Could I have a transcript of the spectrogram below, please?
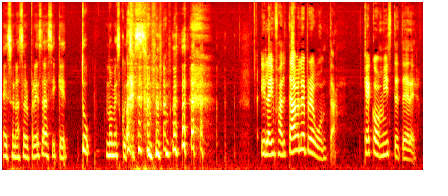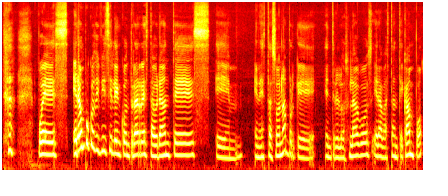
es una sorpresa, así que tú no me escuches. Y la infaltable pregunta, ¿qué comiste, Tere? pues era un poco difícil encontrar restaurantes em, en esta zona porque entre los lagos era bastante campo,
